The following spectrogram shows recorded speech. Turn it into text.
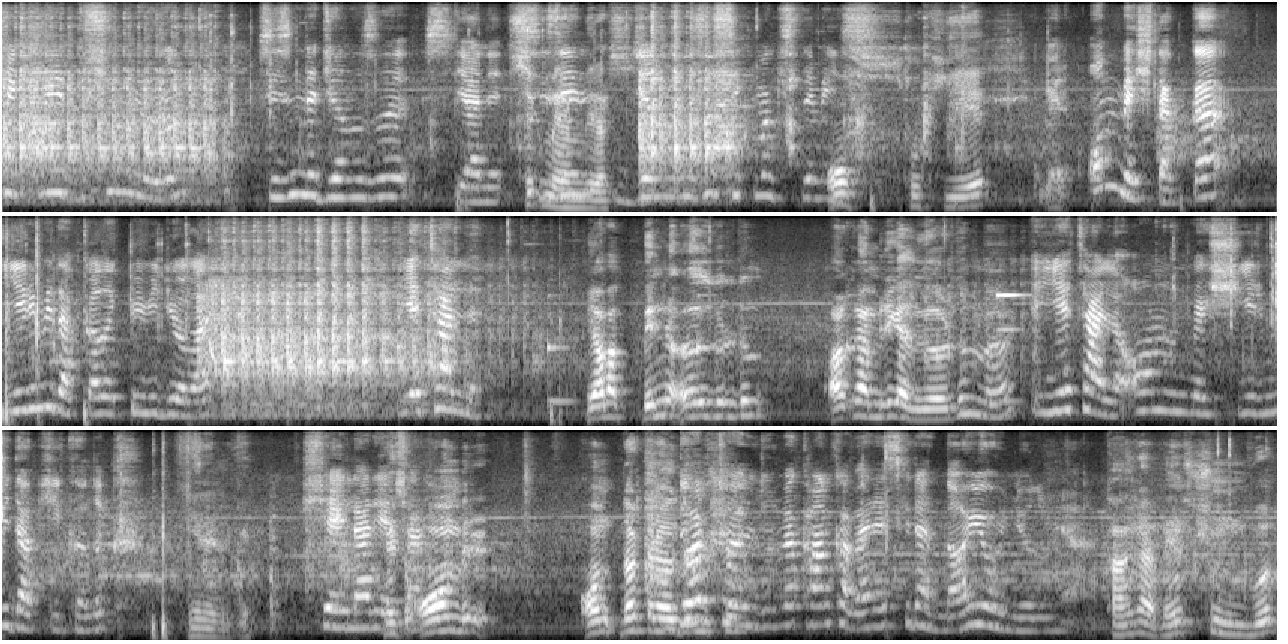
çekmeyi düşünmüyorum. Sizin de canınızı yani Sıkmayalım sizin biraz. canınızı sıkmak istemeyiz. Of çok iyi. Böyle 15 dakika 20 dakikalık bir videolar yeterli. Ya bak beni öldürdüm. Arkadan biri geldi gördün mü? Yeterli 15-20 dakikalık Yenilgi. şeyler Neyse yeterli. 11 14 tane 4 öldürmüşüm. öldürme kanka ben eskiden daha iyi oynuyordum ya. Kanka benim suçum bu.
